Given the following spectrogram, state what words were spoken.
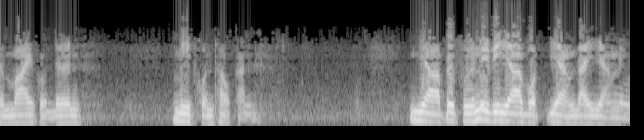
สบายก็เดิน มีผลเท่ากัน อย่าไปฝืนอิริยาบถอย่างใดอย่างหนึ่ง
